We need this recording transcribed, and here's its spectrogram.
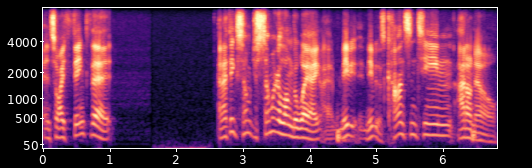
and so I think that and I think some just somewhere along the way, I, I, maybe maybe it was Constantine, I don't know,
